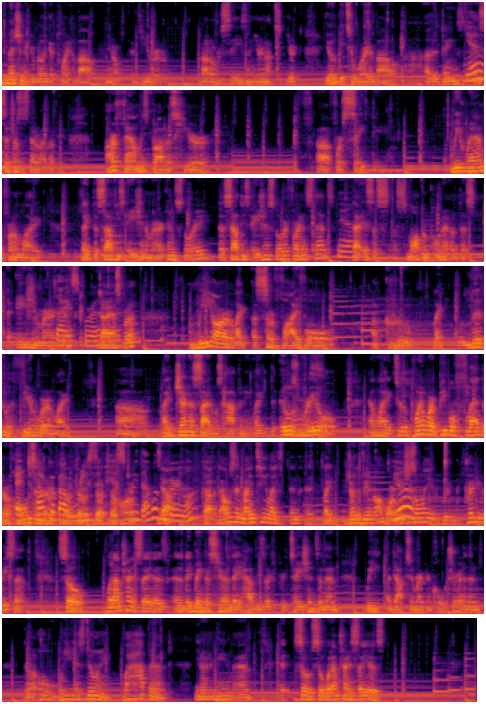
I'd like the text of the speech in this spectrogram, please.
you mentioned a really good point about you know if you were brought overseas and you're not you're you would be too worried about uh, other things. Yeah. Citrus instead of I love you. Our families brought us here uh, for safety. We ran from like like the Southeast Asian American story, the Southeast Asian story, for instance. Yeah. That is a small component of this the Asian American Diaspora. diaspora. We are like a survival a group, like lived with fear where like um, like genocide was happening, like it was Yes. real. And like to the point where people fled their homes And talk their, about their, recent their- history. home. That wasn't Yeah. very long ago. That, that was in 19 like in, like during the Vietnam War, which is only re- pretty recent. So what I'm trying to say is, and they bring us here and they have these expectations, and then we adapt to American culture, and then they're like, "Oh, what are you guys doing? What happened?" You know what I mean? And it- so, so what I'm trying to say is,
